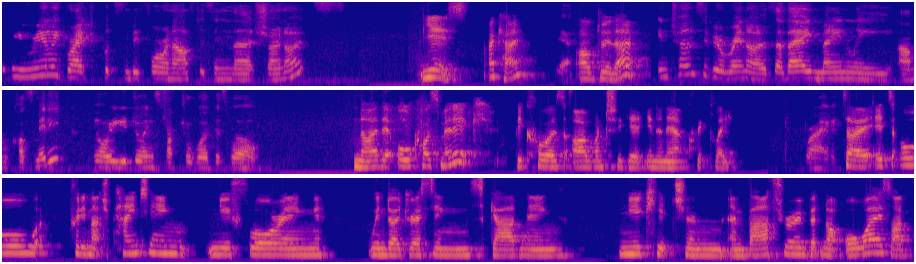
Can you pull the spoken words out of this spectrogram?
It'd be really great to put some before and afters in the show notes. Yes. Okay. Yeah. I'll do that. In terms of your renos, are they mainly um, cosmetic or are you doing structural work as well? No, they're all cosmetic because I want to get in and out quickly. Right. So it's all pretty much painting, new flooring, window dressings, gardening, new kitchen and bathroom, but not always. I've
